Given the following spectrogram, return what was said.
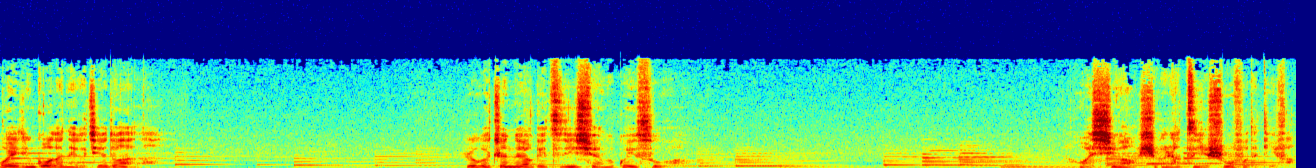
我已经过了那个阶段了。如果真的要给自己选个归宿，我希望是个让自己舒服的地方。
